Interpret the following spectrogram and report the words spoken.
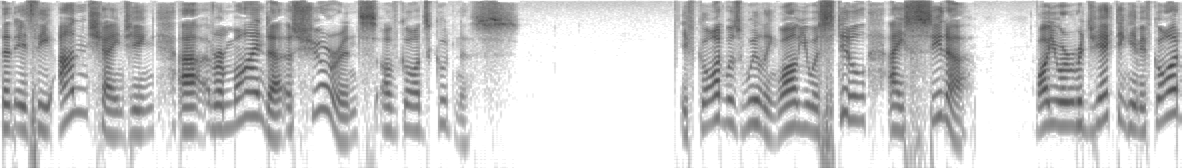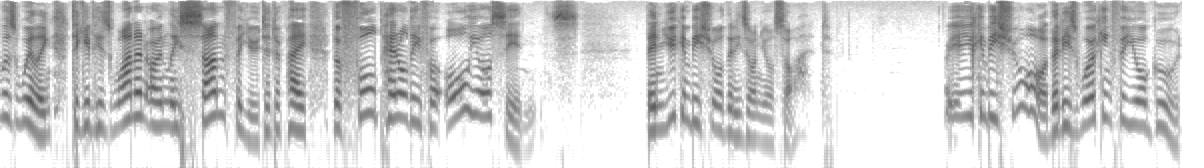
that is the unchanging uh, reminder, assurance of God's goodness. If God was willing, while you were still a sinner, while you were rejecting him, if God was willing to give his one and only Son for you to, to pay the full penalty for all your sins, then you can be sure that he's on your side. You can be sure that he's working for your good.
